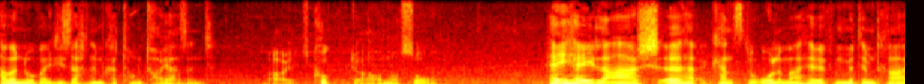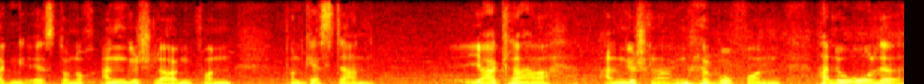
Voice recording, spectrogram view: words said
aber nur weil die Sachen im Karton teuer sind. Ja, jetzt guckt er auch noch so. Hey, hey, Lars, äh, kannst du Ole mal helfen mit dem Tragen? Er ist doch noch angeschlagen von, von gestern. Ja, klar. Angeschlagen? Wovon? Hallo, Ole.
